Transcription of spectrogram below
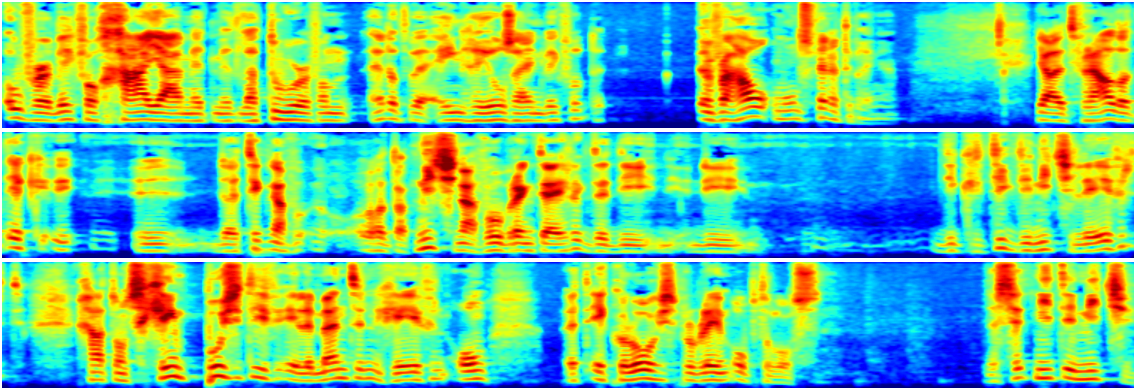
over, weet ik veel, Gaia met, met Latour... Van, dat we één geheel zijn. Weet ik veel, een verhaal om ons verder te brengen. Ja, het verhaal dat ik, eh, eh, dat, ik naar, dat niets naar voren brengt eigenlijk... De, die, die, die die kritiek die Nietzsche levert, gaat ons geen positieve elementen geven om het ecologisch probleem op te lossen. Dat zit niet in Nietzsche.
